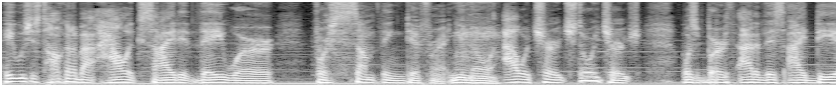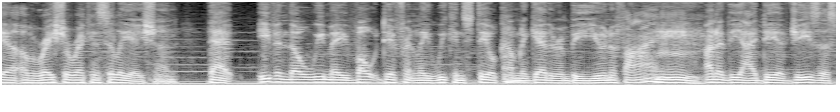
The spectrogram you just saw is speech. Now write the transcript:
he was just talking about how excited they were for something different. You know, mm-hmm. our church, Story Church, was birthed out of this idea of racial reconciliation that even though we may vote differently, we can still come together and be unified mm. under the idea of Jesus.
